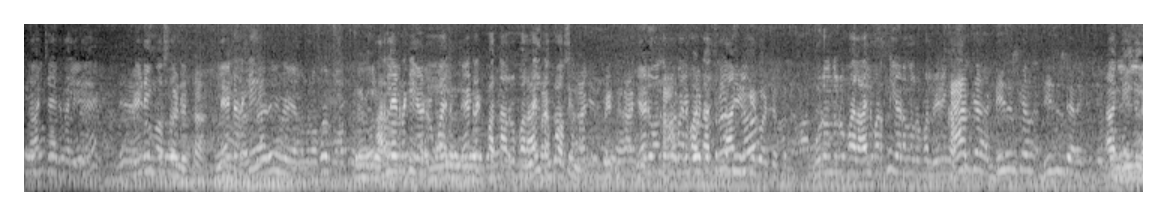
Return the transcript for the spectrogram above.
స్టార్ట్ చేయగలిగితే రీడింగ్ వస్తుంది. లీటర్కి అర లీటర్కి ఏడు రూపాయలు. లీటర్కి పద్నాలుగు రూపాయలు. ఆయిల్ తక్కువ వస్తుంది. ఏడు వందల రూపాయలు పట్టాల్సిన దాంట్లో. మూడు వందల రూపాయలు ఆయిల్ పడుతుంది ఏడు వందల రూపాయలు రీడింగ్ డీజిల్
